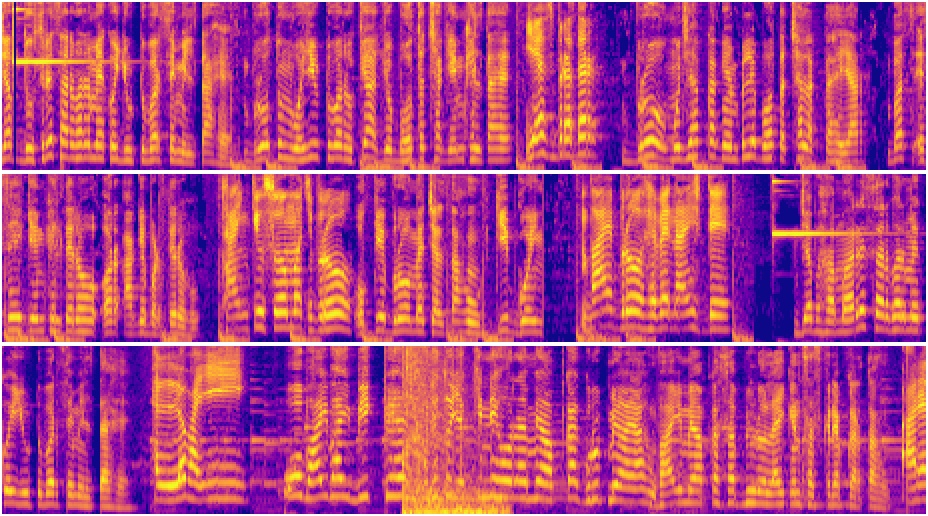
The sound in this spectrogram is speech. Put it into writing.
जब दूसरे सर्वर में कोई यूट्यूबर से मिलता है। ब्रो तुम वही यूट्यूबर हो क्या जो बहुत अच्छा गेम खेलता है? यस yes, ब्रदर ब्रो मुझे आपका गेम प्ले बहुत अच्छा लगता है यार। बस ऐसे ही गेम खेलते रहो और आगे बढ़ते रहो। Thank you so much bro okay bro मैं चलता हूँ। Keep going bye bro have a nice day जब हमारे सर्वर में कोई यूट्यूबर से मिलता है। हेलो भाई. ओ भाई भाई बिग फ़ैन मुझे तो यकीन नहीं हो रहा है मैं आपका ग्रुप में आया हूँ। भाई मैं आपका सब वीडियो लाइक एंड सब्सक्राइब करता हूँ। अरे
